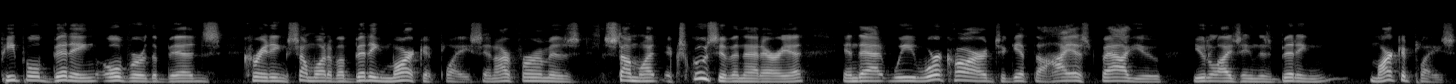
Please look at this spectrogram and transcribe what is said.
people bidding over the bids, creating somewhat of a bidding marketplace. And our firm is somewhat exclusive in that area, in that we work hard to get the highest value utilizing this bidding marketplace.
